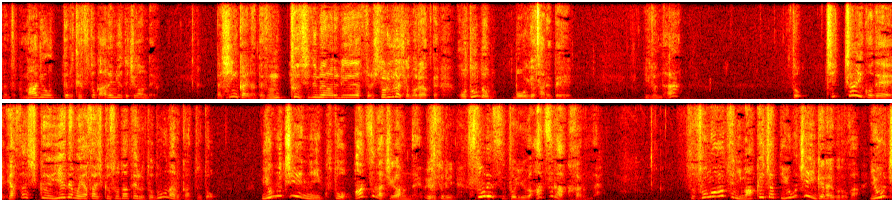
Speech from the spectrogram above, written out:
なんですか周りを追ってる鉄とかあれによって違うんだよ。深海なんてふんと沈められるやつら一人ぐらいしか乗れなくてほとんど防御されているんだ。ちっちゃい子で優しく家でも優しく育てるとどうなるかっていうと幼稚園に行くと圧が違うんだよ。要するにストレスという圧がかかるんだよ。その圧に負けちゃって幼稚園行けないことか幼稚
